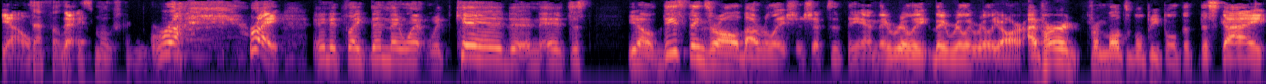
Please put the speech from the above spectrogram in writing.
you know That felt that- like a smokescreen. Right, right. And it's like then they went with Kidd, and it just you know these things are all about relationships at the end. They really, they really, really are. I've heard from multiple people that this guy,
